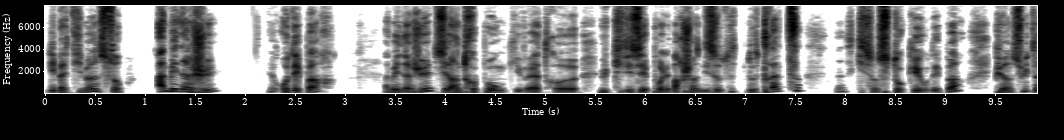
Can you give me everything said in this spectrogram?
Les bâtiments sont aménagés au départ. Aménagés, c'est l'entrepont qui va être euh, utilisé pour les marchandises de, traite, hein, qui sont stockées au départ. Puis ensuite,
